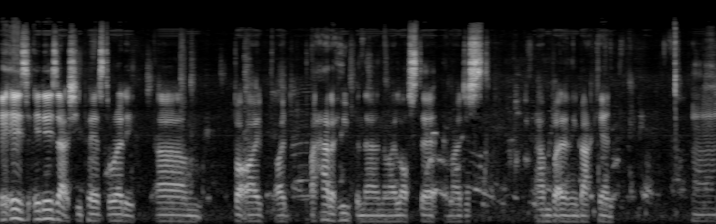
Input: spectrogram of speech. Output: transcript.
It is. It is actually pierced already. Um, but I, I I had a hoop in there and then I lost it and I just haven't put anything back in. Uh,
